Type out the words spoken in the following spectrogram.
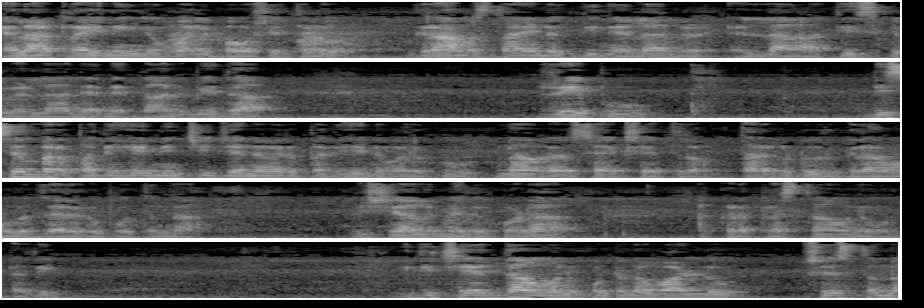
ఎలా ట్రైనింగ్ ఇవ్వాలి భవిష్యత్తులో? గ్రామ స్థాయిలోకి దీన్ని ఎలా ఎలా తీసుకువెళ్ళాలి అనే దాని మీద రేపు డిసెంబర్ పదిహేను నుంచి జనవరి పదిహేను వరకు నా వ్యవసాయ క్షేత్రం తరకటూరు గ్రామంలో జరగబోతున్న విషయాల మీద కూడా అక్కడ ప్రస్తావన ఉంటుంది. ఇది చేద్దాం అనుకుంటున్న వాళ్ళు చేస్తున్న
